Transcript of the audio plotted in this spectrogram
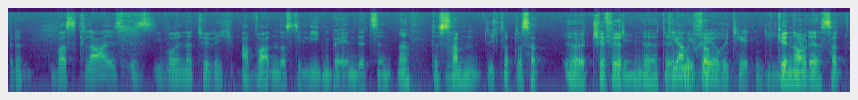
bitte? was klar ist, ist, sie wollen natürlich abwarten, dass die Ligen beendet sind. Ne? Das mhm. haben, ich glaube, das hat äh, Jefferin, der, der die UEFA, haben Prioritäten. Die genau, Ligen, das hat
